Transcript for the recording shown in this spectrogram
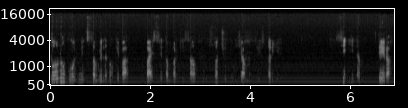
दोनों गोलमेज सम्मेलनों के बाद 22 सितंबर की शाम को स्वच्छ ऊर्जा मंत्री स्तरीय सीईएम तेरह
